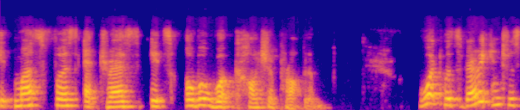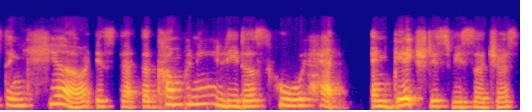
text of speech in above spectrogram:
it must first address its overwork culture problem. What was very interesting here is that the company leaders who had engaged these researchers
